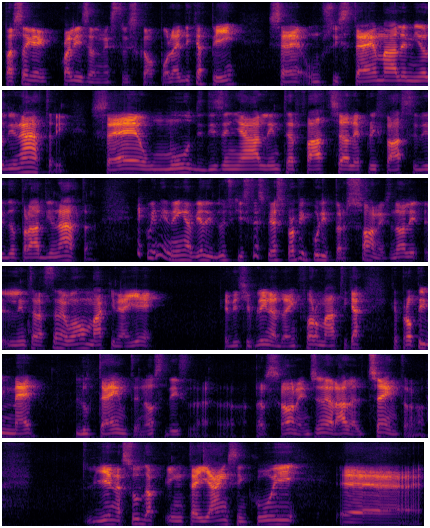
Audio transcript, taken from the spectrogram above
perché qual è il nostro scopo? È di capire se un sistema ha le migliori di un altro, se un mood di disegnare l'interfaccia alle più facili di doprare di un'altra. E quindi in avvio di Ducci stessi è proprio con le persone, no? L'interazione uomo-macchina è che disciplina da informatica che proprio mette l'utente, no? Si dice la persona in generale al centro, no? Viene su da- in anni in cui eh,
